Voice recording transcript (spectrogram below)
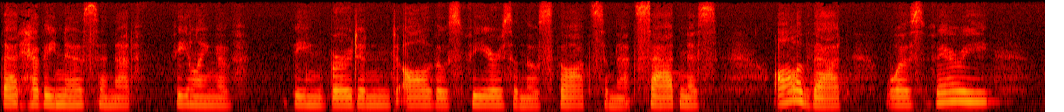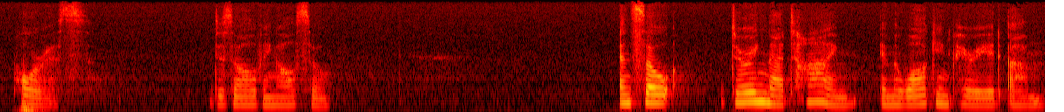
that heaviness and that feeling of being burdened, all of those fears and those thoughts and that sadness, all of that was very porous, dissolving also. And so during that time in the walking period, um,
